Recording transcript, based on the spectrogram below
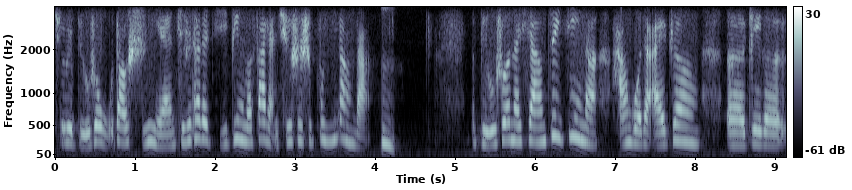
就是比如说五到十年，其实它的疾病的发展趋势是不一样的。嗯，比如说呢，像最近呢，韩国的癌症呃这个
